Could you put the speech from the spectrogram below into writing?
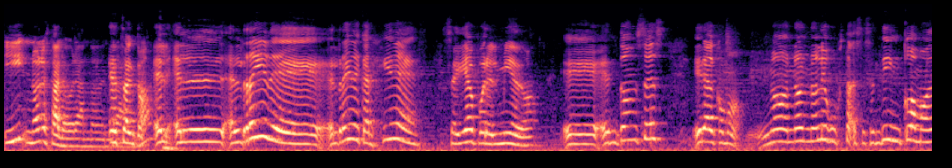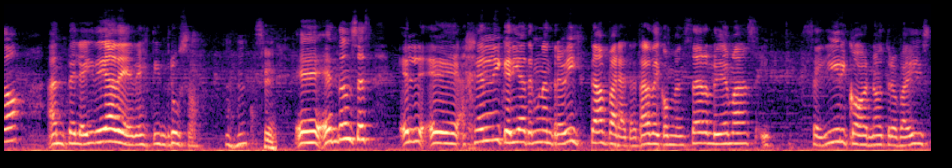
y no lo está logrando. entrada, Exacto. ¿no? El, el, el rey de el rey de Cargide seguía por el miedo. Eh, entonces era como no no no le gusta, se sentía incómodo ante la idea de, de este intruso. Sí. Eh, entonces, él, eh, Henley quería tener una entrevista para tratar de convencerlo y demás, y seguir con otro país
